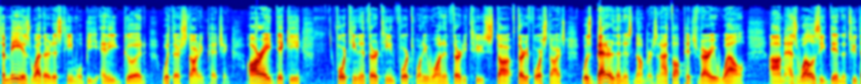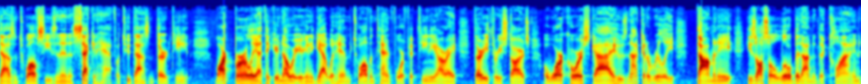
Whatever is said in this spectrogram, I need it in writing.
to me is whether this team will be any good with their starting pitching. R.A. Dickey. 14 and 13, 421 and 32 star, 34 starts was better than his numbers, and I thought pitched very well, um, as well as he did in the 2012 season in the second half of 2013. Mark Buehrle, I think you know what you're going to get with him 12 and 10, 415 ERA, 33 starts, a workhorse guy who's not going to really dominate. He's also a little bit on the decline,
